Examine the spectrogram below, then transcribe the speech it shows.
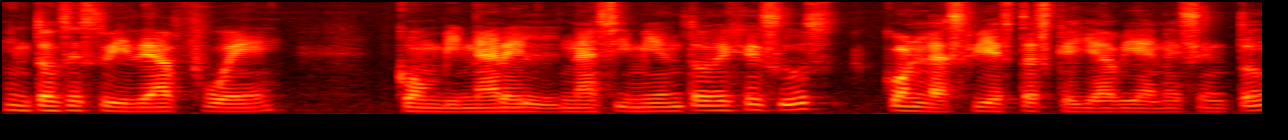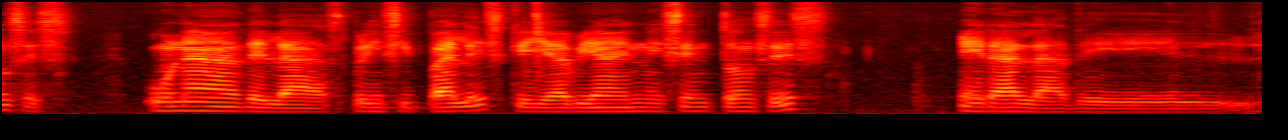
Entonces su idea fue combinar el nacimiento de Jesús con las fiestas que ya había en ese entonces. Una de las principales que ya había en ese entonces era la del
